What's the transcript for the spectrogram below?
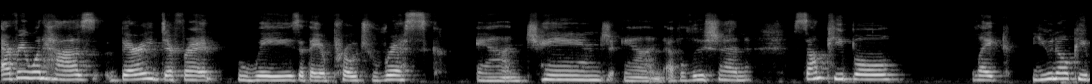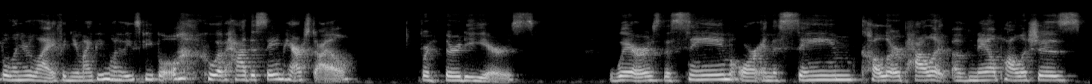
Everyone has very different ways that they approach risk and change and evolution. Some people like you know people in your life, and you might be one of these people who have had the same hairstyle for 30 years, wears the same or in the same color palette of nail polishes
